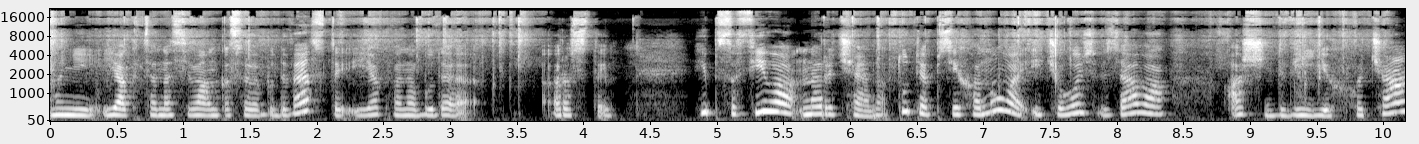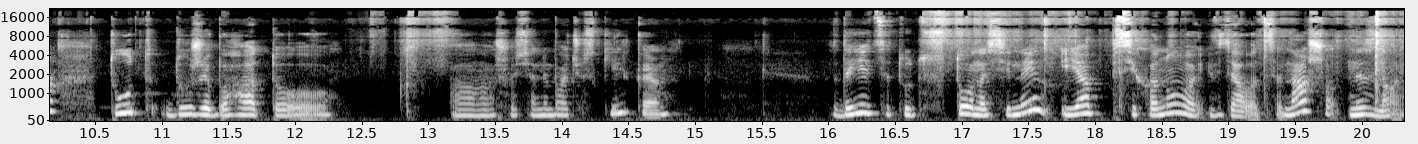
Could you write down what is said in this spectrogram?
мені, як ця насіванка себе буде вести і як вона буде рости. Гіпсофіла наречена. Тут я психанула і чогось взяла аж дві їх. Хоча Тут дуже багато, а, щось я не бачу скільки. Здається, тут 100 насінин, і я психанула і взяла це нашу, не знаю.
